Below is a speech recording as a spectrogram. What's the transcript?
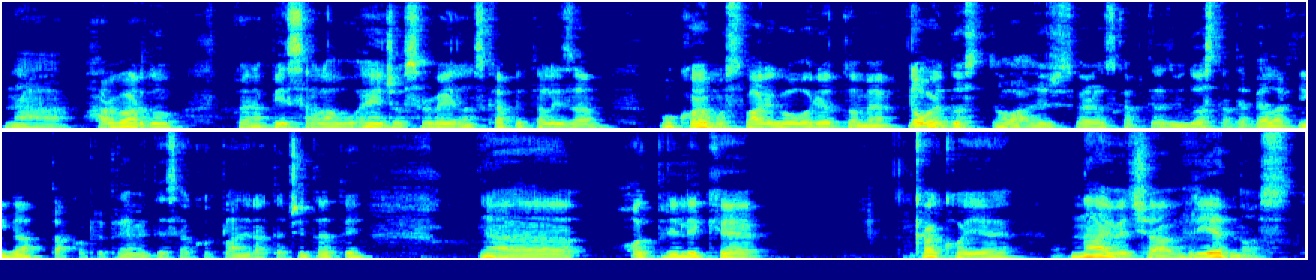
na Harvardu koja je napisala ovu Age of Surveillance Capitalism u kojem u stvari govori o tome, ovo je dosta, ova Surveillance Capitalism je dosta debela knjiga, tako pripremite se ako planirate čitati. E, otprilike kako je najveća vrijednost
